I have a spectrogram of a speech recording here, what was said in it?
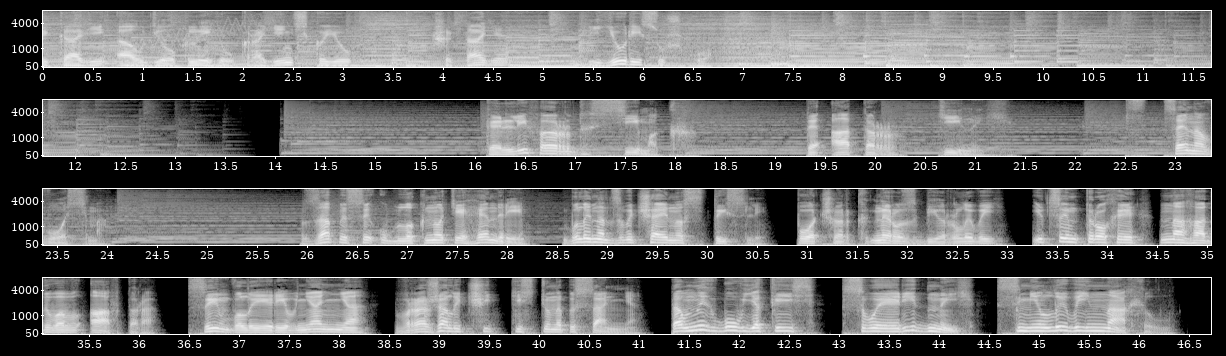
Цікаві аудіокниги українською читає Юрій Сушко. Келіфорд Сімак. Театр Тіней. Сцена восьма. Записи у блокноті Генрі були надзвичайно стислі, почерк нерозбірливий і цим трохи нагадував автора. Символи рівняння вражали чіткістю написання, та в них був якийсь своєрідний, сміливий нахил.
